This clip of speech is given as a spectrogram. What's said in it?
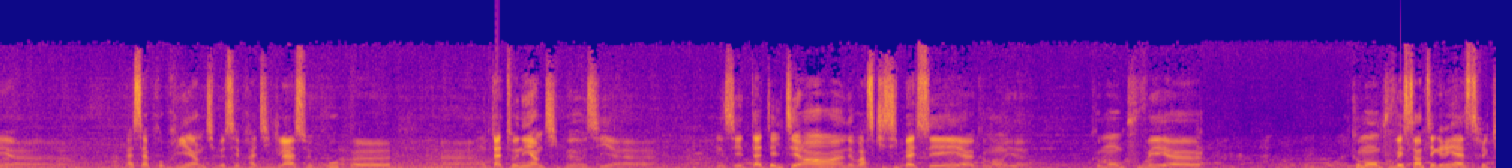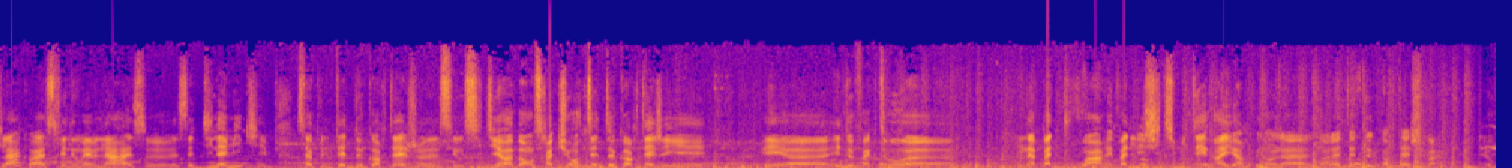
à s'approprier un petit peu ces pratiques-là, ce groupe. on tâtonnait un petit peu aussi. on essayait de tâter le terrain, de voir ce qui s'y passait, comment, comment on pouvait comment on pouvait s'intégrer à ce truc-là, à ce phénomène-là, à, cette dynamique. Et puis, s'appeler tête de cortège, euh, c'est aussi dire ah bah, on sera que en tête de cortège et, euh, de facto euh, on n'a pas de pouvoir et pas de légitimité ailleurs que dans la, tête de cortège.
